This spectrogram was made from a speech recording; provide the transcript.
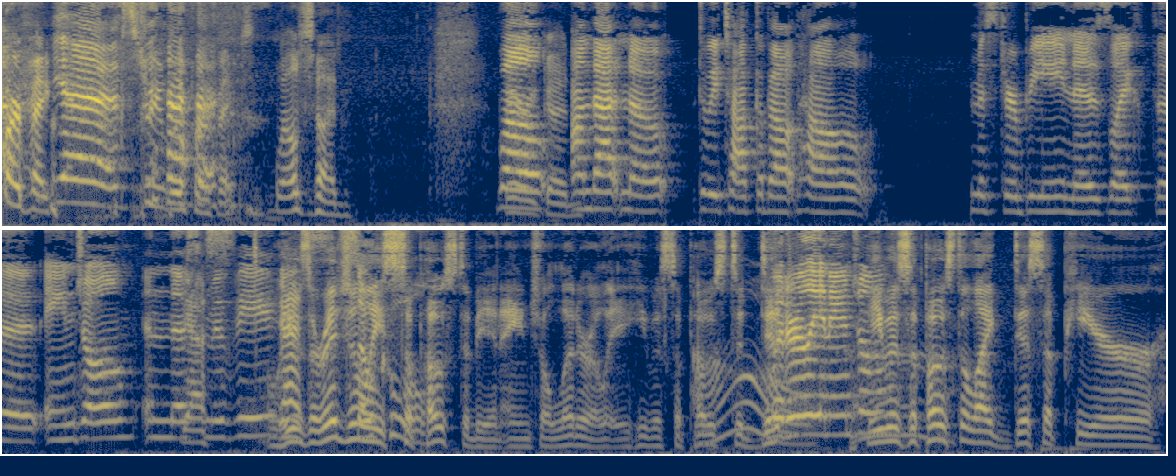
Perfect. Yes. Extremely perfect. Well done. Well, Very good. on that note, do we talk about how Mr. Bean is like the angel in this Yes. movie? Well, he was originally so cool. supposed to be an angel. Literally, he was supposed Oh. to di- Literally an angel? He was supposed to like disappear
